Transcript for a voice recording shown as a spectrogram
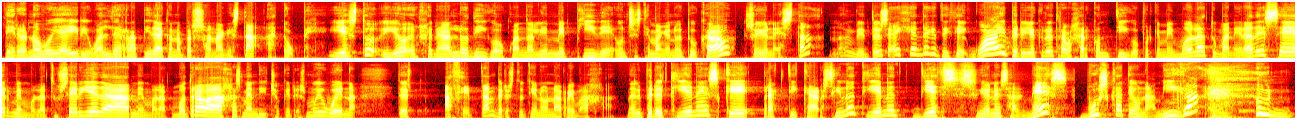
pero no voy a ir igual de rápida que una persona que está a tope. Y esto yo en general lo digo cuando alguien me pide un sistema que no he tocado, soy honesta. Entonces hay gente que te dice, guay, pero yo quiero trabajar contigo porque me mola tu manera de ser, me mola tu seriedad, me mola cómo trabajas, me han dicho que eres muy buena. Entonces aceptan, pero esto tiene una rebaja. Pero tienes que practicar. Si no tienes 10 sesiones al mes, búscate una amiga, un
